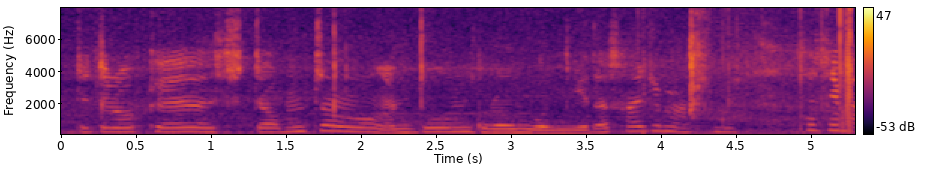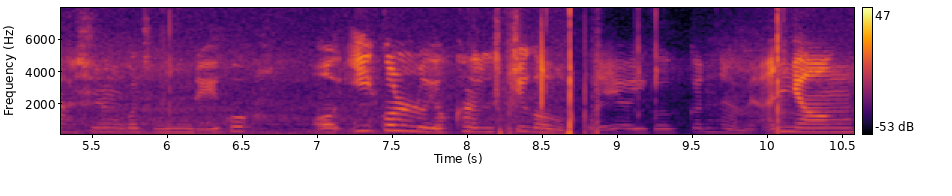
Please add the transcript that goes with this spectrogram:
어쨌든 이렇게 진짜 엄청 안 좋은 그런 겁니다. 사지 마시면 사지 마시는 거 좋은데 이거 어 이걸로 역할을 찍어볼 거예요. 이거 끝나면 안녕.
